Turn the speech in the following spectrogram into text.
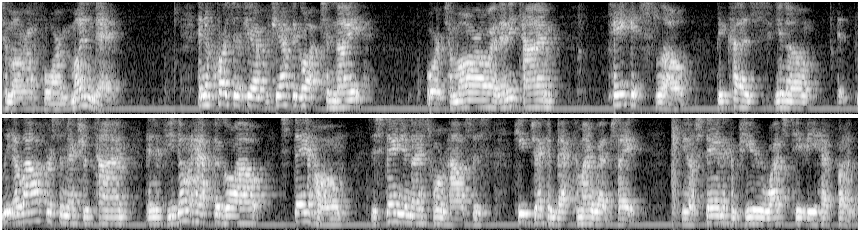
tomorrow for Monday. And of course, if you have, if you have to go out tonight or tomorrow at any time, take it slow because, you know, it, allow for some extra time. And if you don't have to go out, stay home. Just stay in your nice warm houses. Keep checking back to my website you know, stay on the computer, watch TV, have fun.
